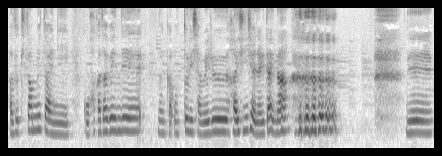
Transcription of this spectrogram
あずきさんみたいにこう博多弁でなんかおっとりしゃべる配信者になりたいな。ね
